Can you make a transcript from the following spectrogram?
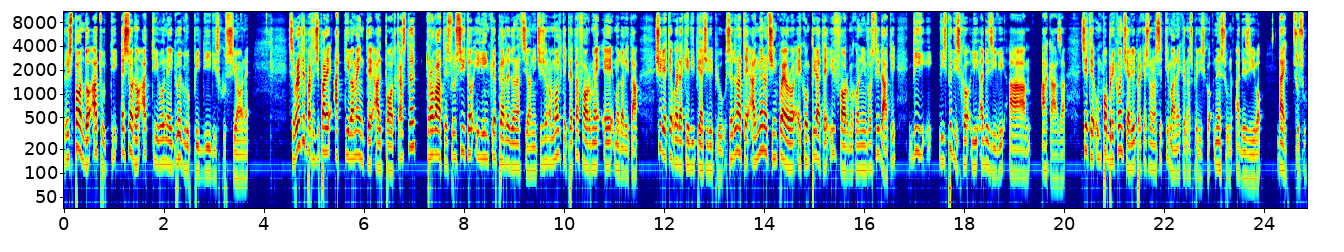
Rispondo a tutti e sono attivo nei due gruppi di discussione. Se volete partecipare attivamente al podcast, trovate sul sito i link per le donazioni. Ci sono molte piattaforme e modalità. Scegliete quella che vi piace di più. Se donate almeno 5 euro e compilate il form con i vostri dati, vi, vi spedisco gli adesivi a, a casa. Siete un po' bricconcelli perché sono settimane che non spedisco nessun adesivo. Dai, su su.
